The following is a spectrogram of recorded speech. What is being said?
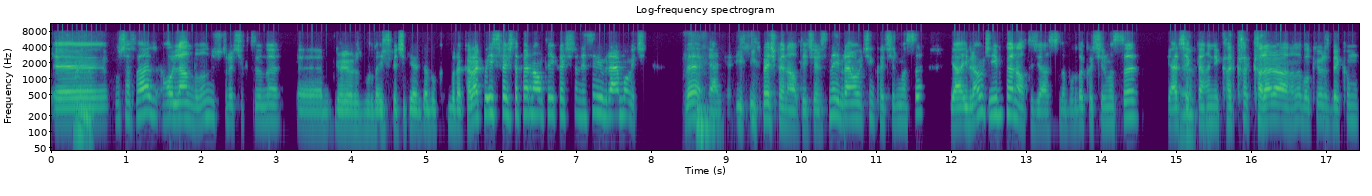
Ee, Aynen. bu sefer Hollanda'nın üstüne çıktığını e, görüyoruz burada İsveç'i geride bırakarak ve İsveç'te penaltıyı kaçıran isim İbrahimovic. Ve yani ilk, ilk beş penaltı içerisinde İbrahimovic'in kaçırması ya İbrahimovic iyi bir penaltıcı aslında. Burada kaçırması gerçekten hani ka- ka- karar anına bakıyoruz. Beckham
